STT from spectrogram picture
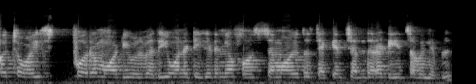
a choice for a module whether you want to take it in your first sem or the second sem. There are dates available,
